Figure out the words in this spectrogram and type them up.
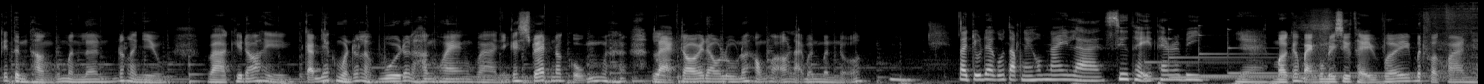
cái tinh thần của mình lên rất là nhiều và khi đó thì cảm giác của mình rất là vui, rất là hân hoan và những cái stress nó cũng lạc trôi ở đâu luôn, nó không có ở lại bên mình nữa và chủ đề của tập ngày hôm nay là siêu thị therapy. Yeah mời các bạn cùng đi siêu thị với bích và khoa nha.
